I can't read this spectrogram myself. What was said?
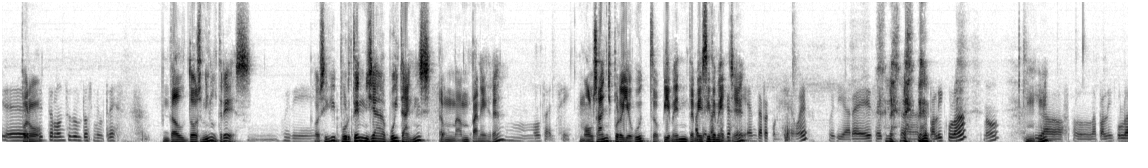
eh, Però de l'11 del 2003. del 2003. Vull dir, O sigui, portem ja vuit anys amb, amb pa negre. mm, molts anys, sí. Molts anys, però hi ha hagut, òbviament, de més i de menys, eh? Sí, hem de reconèixer-ho, eh? Vull dir, ara és aquesta la pel·lícula, no? I Mhm. el, la pel·lícula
